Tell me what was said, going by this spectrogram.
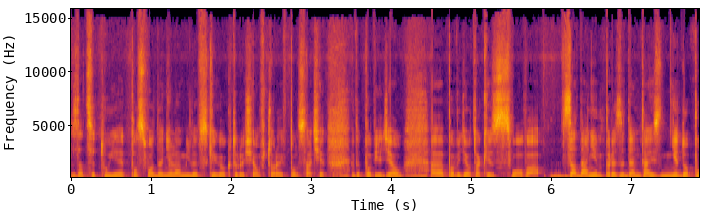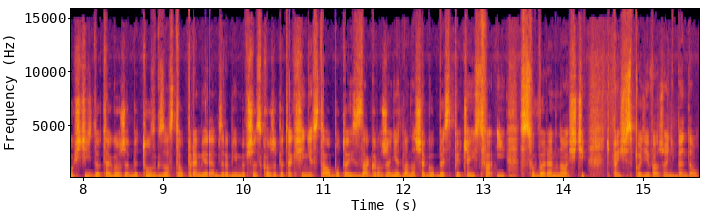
y, zacytuję posła Daniela Milewskiego, który się wczoraj w Polsacie wypowiedział. E, powiedział takie słowa. Zadaniem prezydenta jest nie dopuścić do tego, żeby Tusk został premierem. Zrobimy wszystko, żeby tak się nie stało, bo to jest zagrożenie dla naszego bezpieczeństwa i suwerenności. Czy pan się spodziewa, że oni będą,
